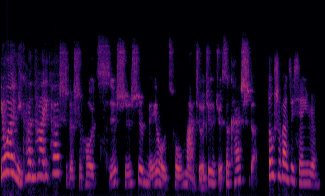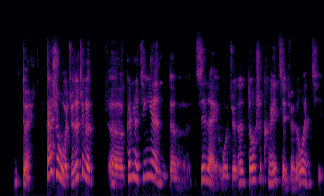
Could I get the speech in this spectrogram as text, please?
因为你看他一开始的时候其实是没有从马哲这个角色开始的，都是犯罪嫌疑人。对，但是我觉得这个。呃，跟着经验的积累，我觉得都是可以解决的问题。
